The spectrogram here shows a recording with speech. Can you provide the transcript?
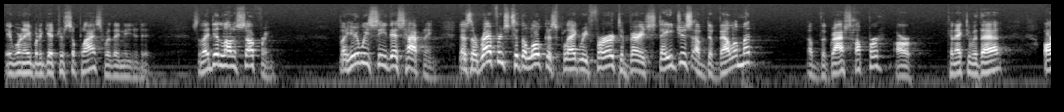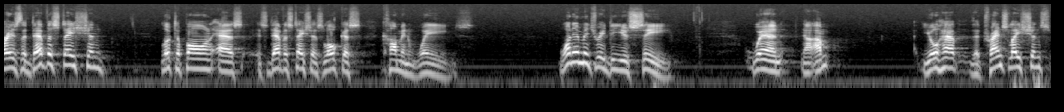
They weren't able to get their supplies where they needed it. So they did a lot of suffering. But here we see this happening. Does the reference to the locust plague refer to various stages of development of the grasshopper or connected with that? Or is the devastation looked upon as its devastation as locusts come in waves? What imagery do you see when now I'm you'll have the translations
